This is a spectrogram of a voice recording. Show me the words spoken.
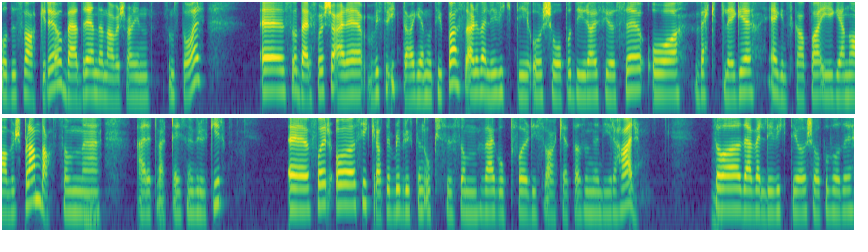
både svakere og bedre enn den avlsverdien som står. Eh, så derfor så er det, hvis du ikke har genotyper, så er det veldig viktig å se på dyra i fjøset og vektlegge egenskaper i gen- og avlsplan, da, som mm. Eh, er et verktøy som vi bruker. Eh, for å sikre at det blir brukt en okse som veier opp for de svakheter som det dyret har. Så mm. det er veldig viktig å se på både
